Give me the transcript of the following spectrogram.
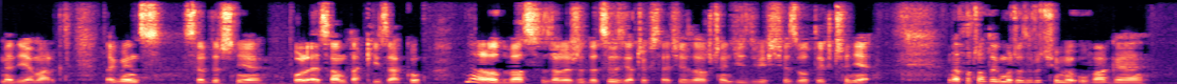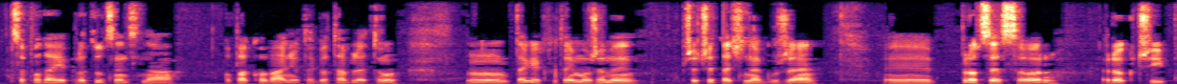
MediaMarkt. Tak więc serdecznie polecam taki zakup, no ale od Was zależy decyzja, czy chcecie zaoszczędzić 200 zł, czy nie. Na początek może zwrócimy uwagę, co podaje producent na opakowaniu tego tabletu. Mm, Tak jak tutaj możemy przeczytać na górze, yy, Rockchip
